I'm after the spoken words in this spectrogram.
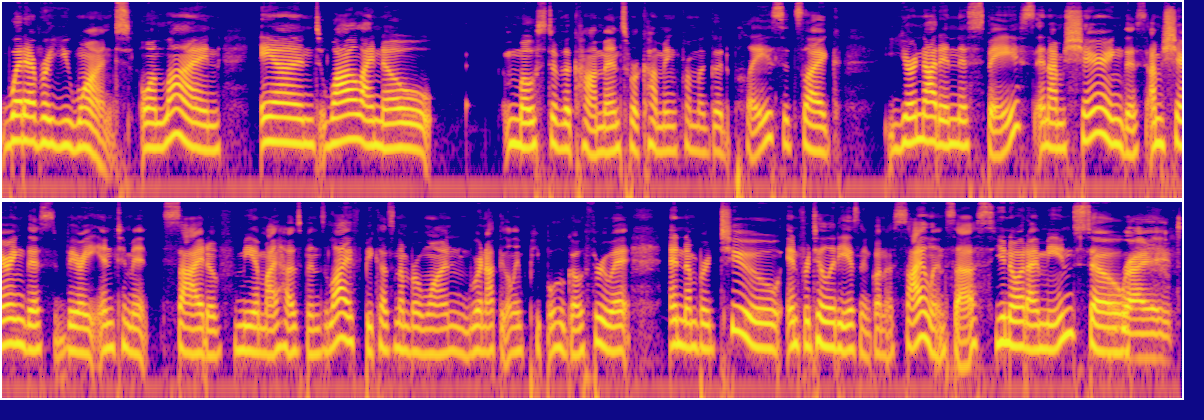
whatever you want online and while I know most of the comments were coming from a good place, it's like you're not in this space and I'm sharing this I'm sharing this very intimate side of me and my husband's life because number 1 we're not the only people who go through it and number 2 infertility isn't going to silence us you know what I mean? So right.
